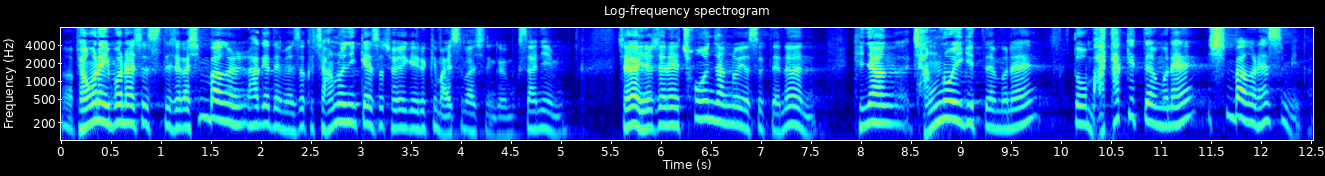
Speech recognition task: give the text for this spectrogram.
어, 병원에 입원하셨을 때 제가 신방을 하게 되면서 그 장로님께서 저에게 이렇게 말씀하시는 거예요. 목사님, 제가 예전에 초원 장로였을 때는 그냥 장로이기 때문에 또 맡았기 때문에 신방을 했습니다.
